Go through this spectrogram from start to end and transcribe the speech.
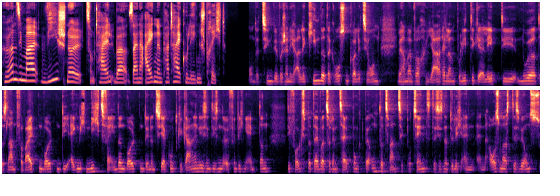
hören Sie mal, wie Schnöll zum Teil über seine eigenen Parteikollegen spricht. Und jetzt sind wir wahrscheinlich alle Kinder der großen Koalition. Wir haben einfach jahrelang Politiker erlebt, die nur das Land verwalten wollten, die eigentlich nichts verändern wollten, denen sehr gut gegangen ist in diesen öffentlichen Ämtern. Die Volkspartei war zu dem Zeitpunkt bei unter 20 Prozent. Das ist natürlich ein, ein Ausmaß, das wir uns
